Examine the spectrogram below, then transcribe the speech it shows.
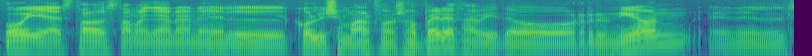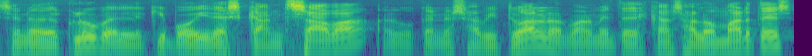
Hoy ha estado esta mañana en el Coliseum Alfonso Pérez, ha habido reunión en el seno del club, el equipo hoy descansaba, algo que no es habitual, normalmente descansa los martes.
